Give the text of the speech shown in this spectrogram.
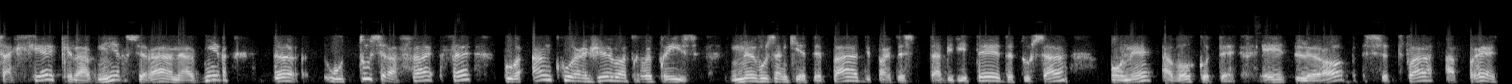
sachez que l'avenir sera un avenir où tout sera fait, pour encourager votre reprise. Ne vous inquiétez pas du pacte de stabilité, de tout ça. On est à vos côtés. Et l'Europe, cette fois, après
